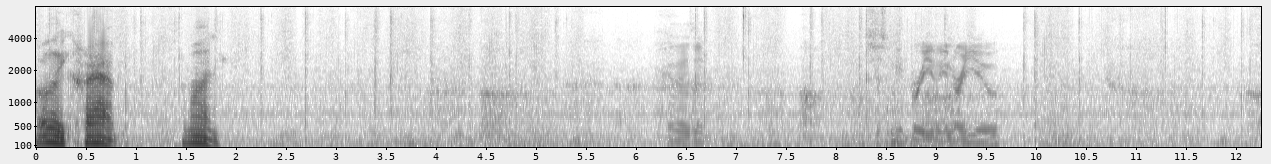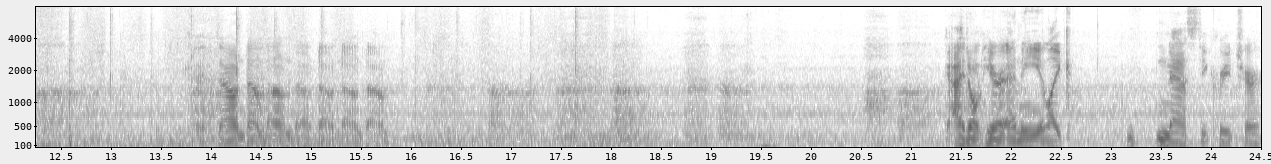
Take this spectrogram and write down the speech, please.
Holy crap. Come on. There's a. It's just me breathing, or you. Okay, down, down, down, down, down, down, down. Okay, I don't hear any, like, nasty creature.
